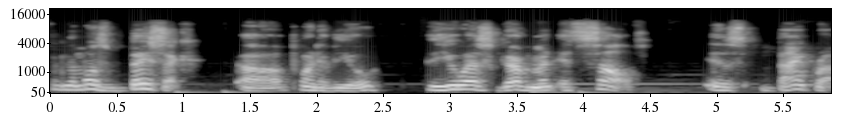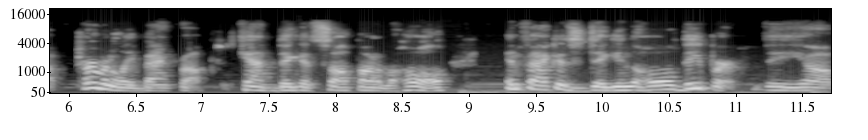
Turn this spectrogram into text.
from the most basic uh, point of view, the US government itself is bankrupt, terminally bankrupt. It can't dig itself out of the hole. In fact, it's digging the hole deeper. The uh,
